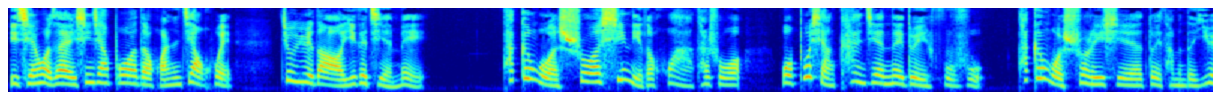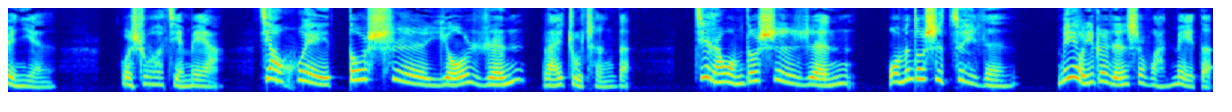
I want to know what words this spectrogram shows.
以前我在新加坡的华人教会就遇到一个姐妹，他跟我说心里的话，他说。我不想看见那对夫妇。他跟我说了一些对他们的怨言。我说：“姐妹啊，教会都是由人来组成的。既然我们都是人，我们都是罪人，没有一个人是完美的。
